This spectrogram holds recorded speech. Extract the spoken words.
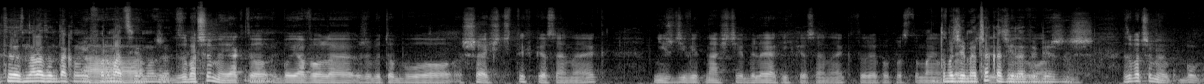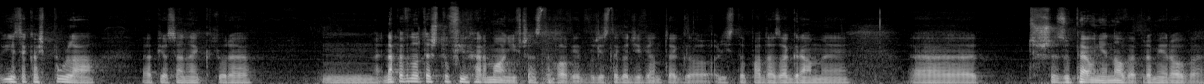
wtedy znalazłem taką informację A, może. Zobaczymy, jak to, bo ja wolę, żeby to było 6 tych piosenek, niż 19 byle jakich piosenek, które po prostu mają. To będziemy czekać, ile wyłącznie. wybierzesz. Zobaczymy, bo jest jakaś pula piosenek, które. Mm, Na pewno też tu w Filharmonii w Częstochowie 29 listopada zagramy e, trzy zupełnie nowe, premierowe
